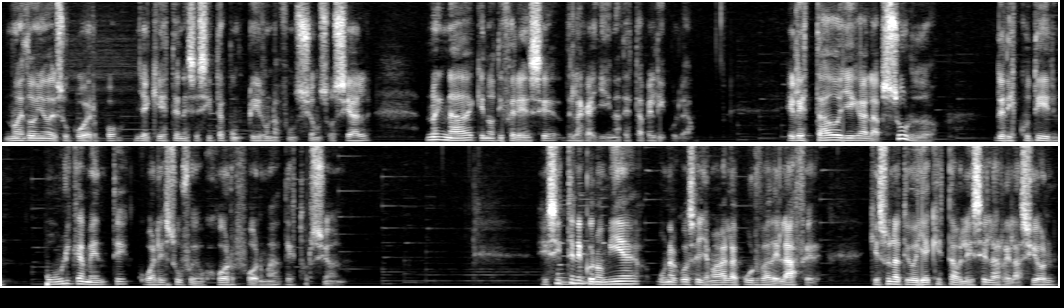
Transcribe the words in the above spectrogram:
no es dueño de su cuerpo, ya que éste necesita cumplir una función social, no hay nada que nos diferencie de las gallinas de esta película el Estado llega al absurdo de discutir públicamente cuál es su mejor forma de extorsión. Existe en economía una cosa llamada la curva de Laffer, que es una teoría que establece la relación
